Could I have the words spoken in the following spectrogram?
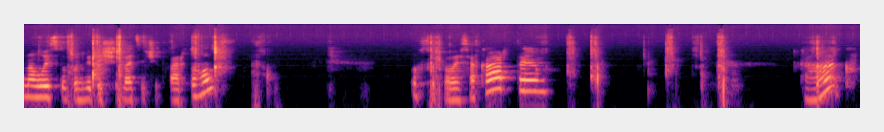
на листопад 2024-го. Посипалися карти. Так.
